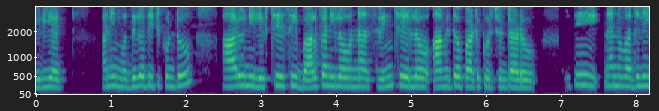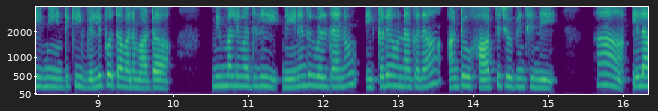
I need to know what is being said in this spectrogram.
ఇడియట్ అని ముద్దుగా తిట్టుకుంటూ ఆరుని లిఫ్ట్ చేసి బాల్కనీలో ఉన్న స్వింగ్ చైర్లో ఆమెతో పాటు కూర్చుంటాడు. అయితే నన్ను వదిలి మీ ఇంటికి వెళ్ళిపోతావన్నమాట. మిమ్మల్ని వదిలి నేనెందుకు వెళ్తాను? ఇక్కడే ఉన్నా కదా అంటూ హార్ట్ చూపించింది. ఇలా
